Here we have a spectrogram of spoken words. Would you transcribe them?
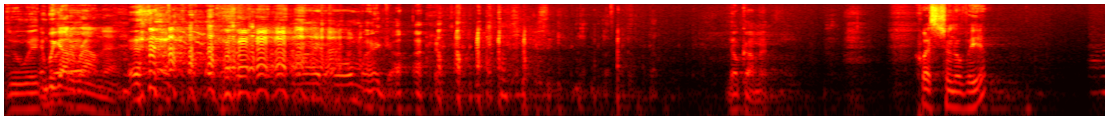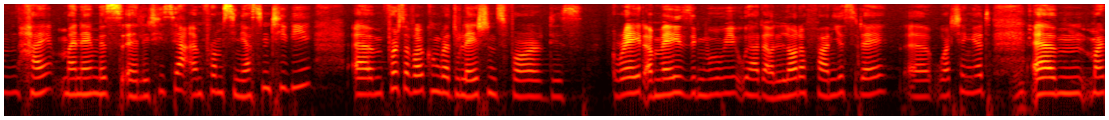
do it. And we got Brad. around that. oh my God. No comment. Question over here. Um, Hi, my name is uh, Leticia. I'm from Cineasten TV. Um, first of all, congratulations for this great, amazing movie. We had a lot of fun yesterday uh, watching it. Um, my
